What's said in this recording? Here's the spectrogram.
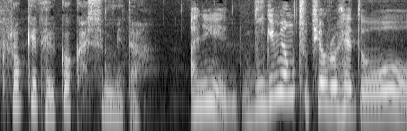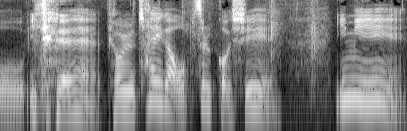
그렇게 될 것 같습니다. 아니 무기명 투표로 해도 이게 별 차이가 없을 것이 이미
